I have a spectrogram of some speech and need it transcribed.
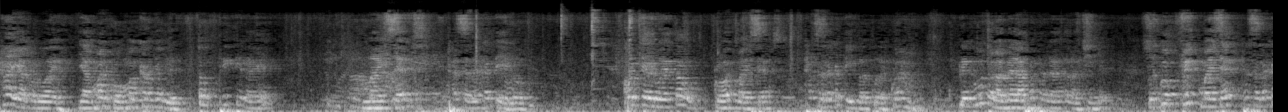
ถ้าอยากรวยอยากมั่นคงมั่งคั่งยั่งยืนต้องพลิกที่ไหน mindset ทัศนคติลูก คนเจรวยต้อง growth mindset ทัศนคติเปิดเปิดกว้างเรียนรู้ตลอดเวลาพัฒนาตลอดชีวิตส่วนพวก fixed mindset ทัศนค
